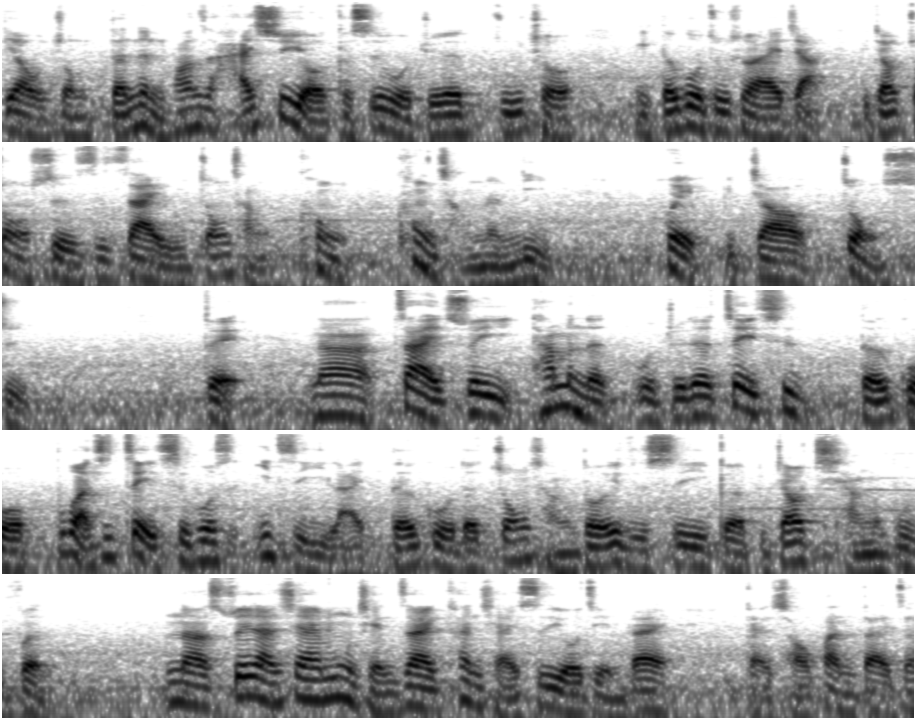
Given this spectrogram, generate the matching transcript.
吊中等等的方式还是有，可是我觉得足球以德国足球来讲，比较重视的是在于中场控控场能力会比较重视。对，那在所以他们的，我觉得这一次德国不管是这一次或是一直以来，德国的中场都一直是一个比较强的部分。那虽然现在目前在看起来是有点在改朝换代，在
